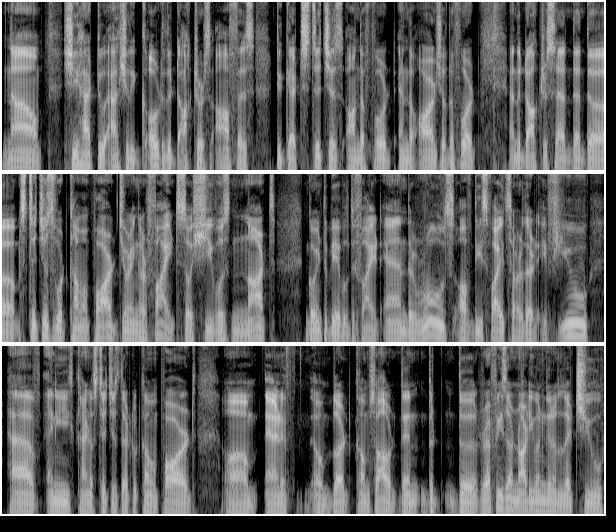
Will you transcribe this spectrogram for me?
Now, she had to actually go to the doctor's office to get stitches on the foot and the arch of the foot. And the doctor said that the stitches would come apart during her fight, so she was not going to be able to fight. And the rules of these fights are that if you have any kind of stitches that could come apart um, and if uh, blood comes out, then the, the referees are not even going to let you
